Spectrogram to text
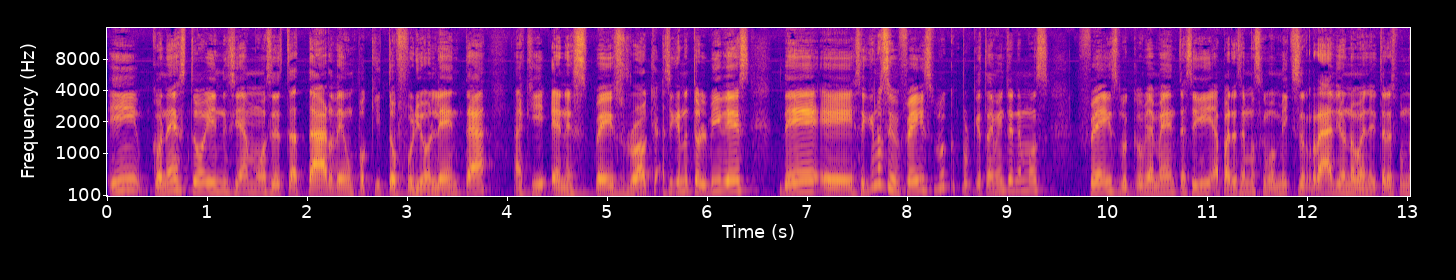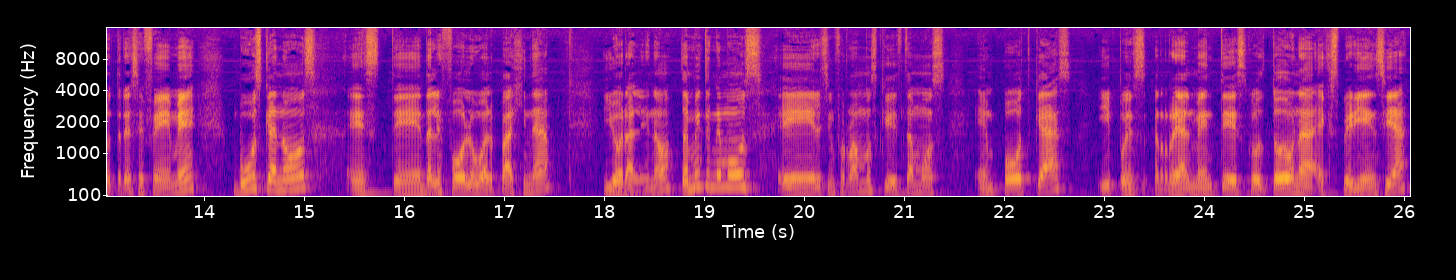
Y con esto iniciamos esta tarde un poquito friolenta aquí en Space Rock. Así que no te olvides de eh, seguirnos en Facebook, porque también tenemos Facebook, obviamente. Así aparecemos como Mix Radio 93.3 FM. Búscanos, este, dale follow a la página y órale, ¿no? También tenemos, eh, les informamos que estamos en podcast y pues realmente es toda una experiencia.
